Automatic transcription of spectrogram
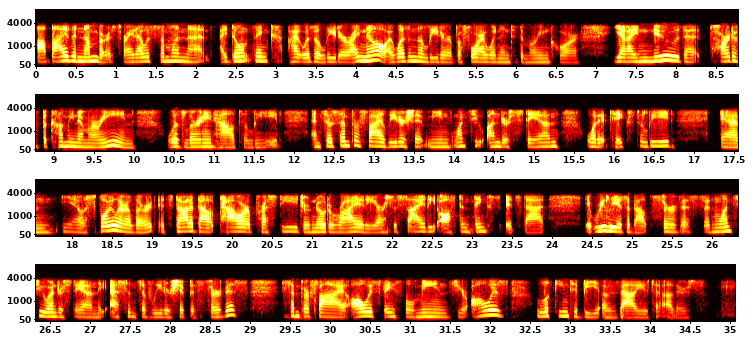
uh, by the numbers, right? I was someone that I don't think I was a leader. I know I wasn't a leader before I went into the Marine Corps, yet I knew that part of becoming a Marine was learning how to lead. And so Semper Fi leadership means once you understand what it takes to lead, and, you know, spoiler alert, it's not about power, prestige, or notoriety. Our society often thinks it's that. It really is about service. And once you understand the essence of leadership is service, Semper Fi, always faithful, means you're always looking to be of value to others.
